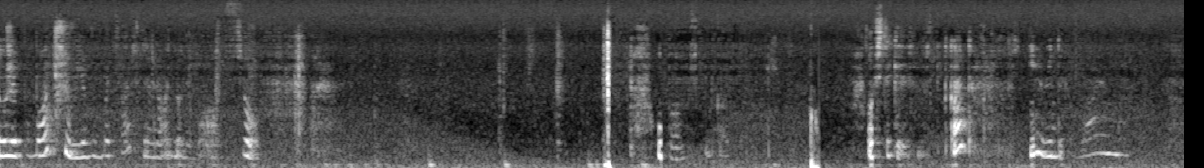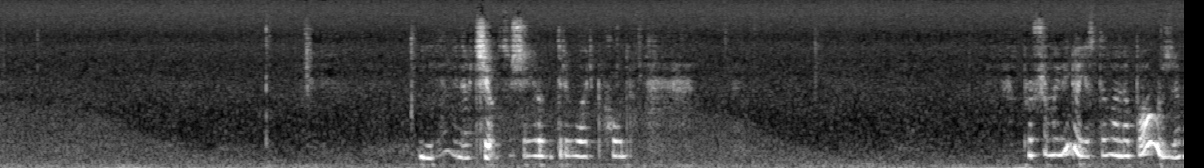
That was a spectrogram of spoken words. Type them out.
е, вже побачив, я вибачаюсь, я реально не бачу. Все. Упав наш кіткат. Ось такий ось у нас кіткат. І відриваємо. Ні, не навчилася ще походу. В прошлому відео я ставила на паузу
